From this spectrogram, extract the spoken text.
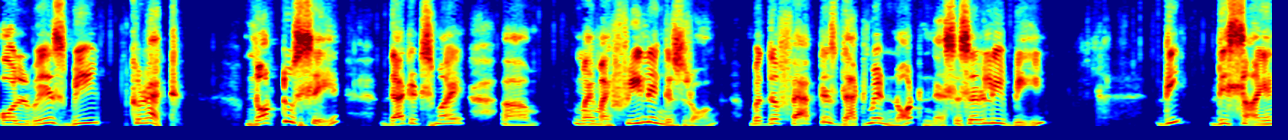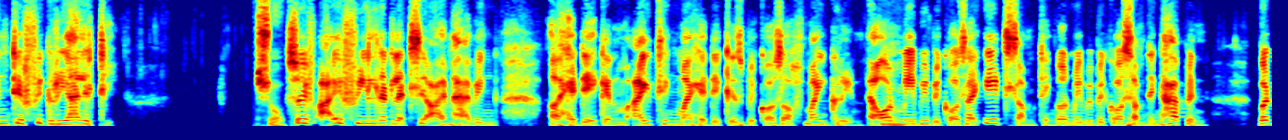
always be correct not to say that it's my um, my my feeling is wrong but the fact is that may not necessarily be the the scientific reality Sure. So if I feel that, let's say I'm having a headache and I think my headache is because of migraine, or mm. maybe because I ate something, or maybe because something happened. But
